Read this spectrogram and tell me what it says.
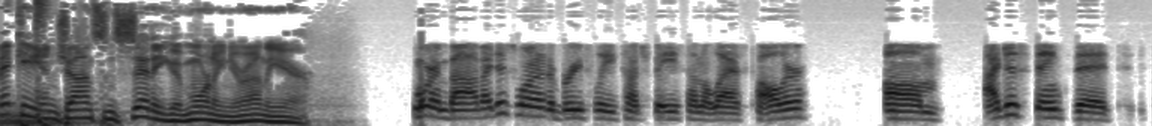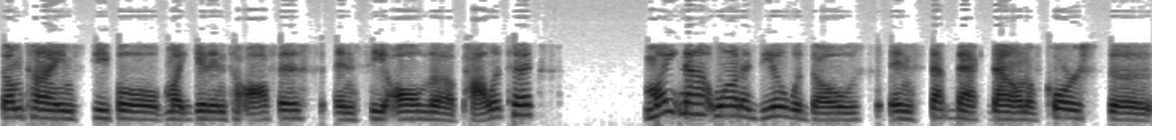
Mickey in Johnson City, good morning. You're on the air. Morning, Bob. I just wanted to briefly touch base on the last caller. Um, I just think that sometimes people might get into office and see all the politics, might not want to deal with those and step back down. Of course, the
